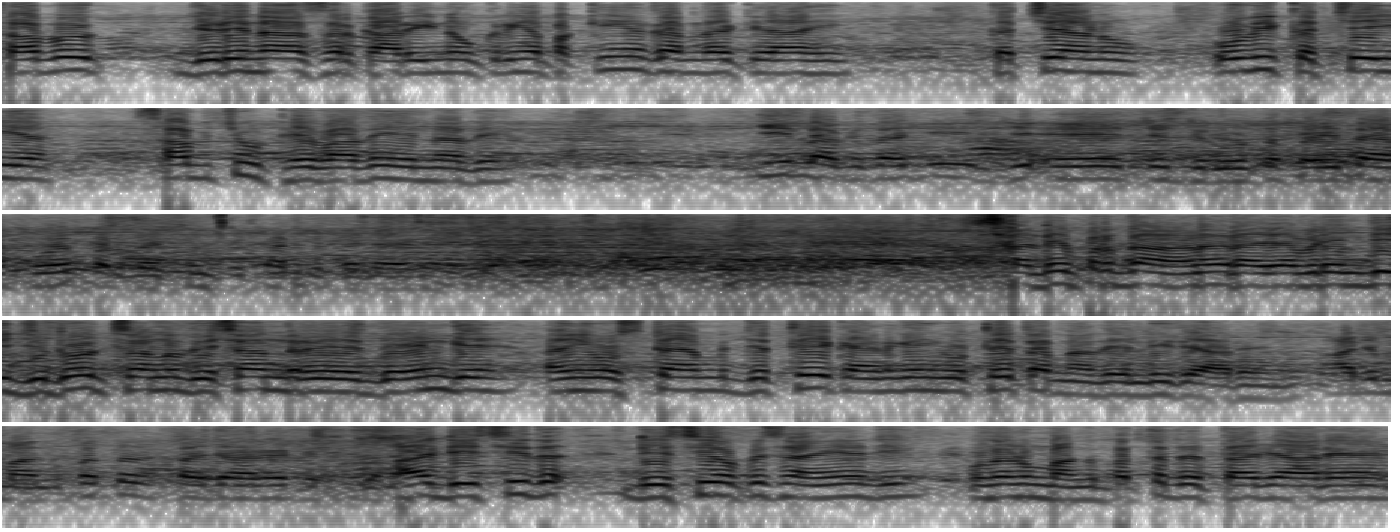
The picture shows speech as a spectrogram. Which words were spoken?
ਸਭ ਜਿਹੜੇ ਨਾ ਸਰਕਾਰੀ ਨੌਕਰੀਆਂ ਪੱਕੀਆਂ ਕਰਨ ਦਾ ਕਿਹਾ ਸੀ, ਕੱਚਿਆਂ ਨੂੰ, ਉਹ ਵੀ ਕੱਚੇ ਹੀ ਆ। ਸਭ ਝੂਠੇ ਵਾਅਦੇ ਇਹਨਾਂ ਦੇ। ਕੀ ਲੱਗਦਾ ਕਿ ਜੇ ਇਹ ਜੇ ਜ਼ਰੂਰਤ ਪਈ ਤਾਂ ਹੋਰ ਪ੍ਰਦਰਸ਼ਨ ਤਿੱਖਾ ਕੀਤਾ ਜਾਏਗਾ? ਸਾਡੇ ਪ੍ਰਧਾਨ ਰਾਜਾ ਵੜਿੰਗ ਜੀ ਜਦੋਂ ਸਾਨੂੰ ਦਿਸ਼ਾ ਨਿਰਦੇਸ਼ ਦੇਣਗੇ ਅਸੀਂ ਉਸ ਟਾਈਮ ਜਿੱਥੇ ਕਹਿਣਗੇ ਅਸੀਂ ਉੱਥੇ ਧਰਨਾ ਦੇਣ ਲਈ ਤਿਆਰ ਹਾਂ ਅੱਜ ਮੰਗ ਪੱਤਰ ਦਿੱਤਾ ਜਾ ਰਿਹਾ ਹੈ। ਅੱਜ ਡੀਸੀ ਡੀਸੀ ਆਫਿਸ ਆਏ ਆ ਜੀ ਉਹਨਾਂ ਨੂੰ ਮੰਗ ਪੱਤਰ ਦਿੱਤਾ ਜਾ ਰਿਹਾ ਹੈ।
